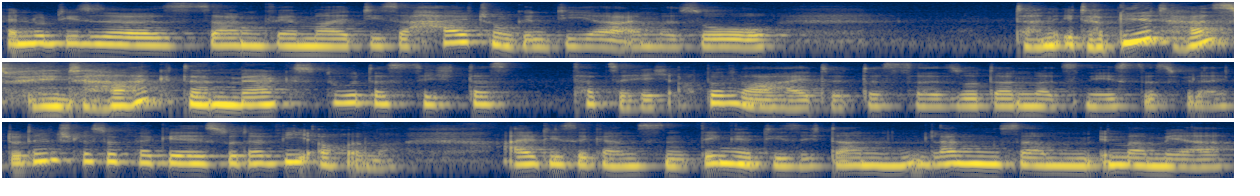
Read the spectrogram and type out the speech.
wenn du diese, sagen wir mal, diese Haltung in dir einmal so dann etabliert hast für den Tag, dann merkst du, dass sich das tatsächlich auch bewahrheitet, dass also dann als nächstes vielleicht du deinen Schlüssel vergisst oder wie auch immer. All diese ganzen Dinge, die sich dann langsam immer mehr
